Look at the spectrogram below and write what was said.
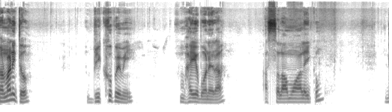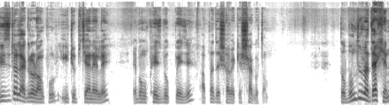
সম্মানিত বৃক্ষপ্রেমী ভাই ও বোনেরা, আসসালামু আলাইকুম। ডিজিটাল অ্যাগ্রো রংপুর ইউটিউব চ্যানেলে এবং ফেসবুক পেজে আপনাদের সবাইকে স্বাগতম। তো বন্ধুরা দেখেন,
